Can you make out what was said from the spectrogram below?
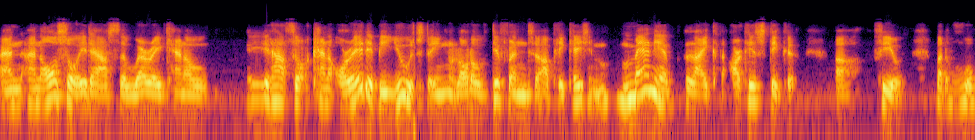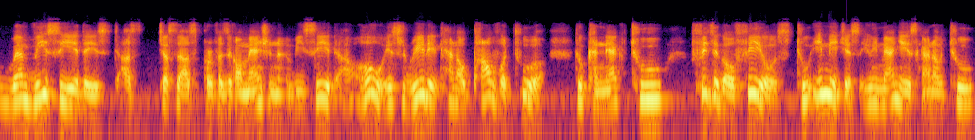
and and also it has a very kind of it has can already be used in a lot of different applications, many like the artistic uh, field. But when we see it is as, just as Professor Gao mentioned, we see it, oh, it's really kind of powerful tool to connect two physical fields, two images. You imagine it's kind of two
